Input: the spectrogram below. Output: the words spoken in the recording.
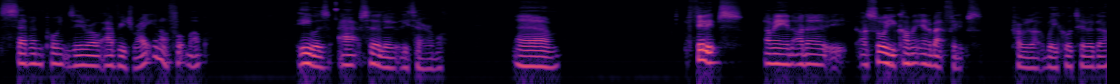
seven point zero average rating on FotMob. He was absolutely terrible. Um, Phillips. I mean, I don't. know, I saw you commenting about Phillips probably like a week or two ago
